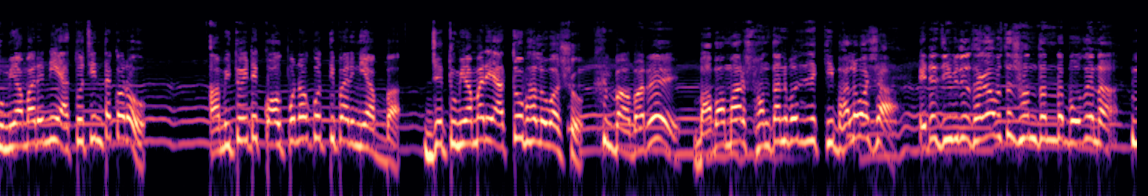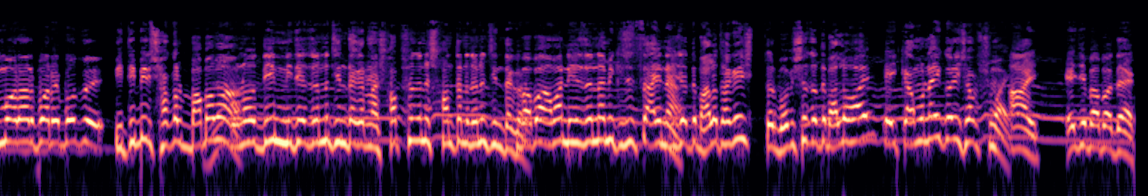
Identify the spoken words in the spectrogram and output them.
তুমি আমারে নিয়ে এত চিন্তা করো। আমি তো এটা কল্পনাও করতে পারিনি আব্বা যে তুমি আমার এত ভালোবাসো। বাবা রে বাবা মার সন্তান প্রতি যে কি ভালোবাসা? এটা জীবিত থাকা অবস্থা সন্তানটা বোঝে না মরার পরে বোঝে। পৃথিবীর সকল বাবা মা কোনোদিন নিজের জন্য চিন্তা করে না সব সময় সন্তানের জন্য চিন্তা করে। বাবা আমার নিজের জন্য আমি কিছু চাই না। যাতে ভালো থাকিস তোর ভবিষ্যৎ যাতে ভালো হয় এই কামনাই করি সব সময় আয় এই যে বাবা দেখ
